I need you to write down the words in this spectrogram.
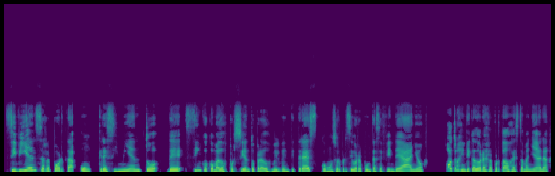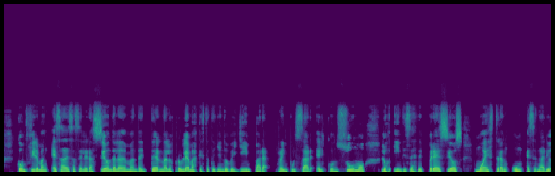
Si bien se reporta un crecimiento de 5,2% para 2023, con un sorpresivo repunte hace fin de año. Otros indicadores reportados esta mañana confirman esa desaceleración de la demanda interna, los problemas que está teniendo Beijing para reimpulsar el consumo. Los índices de precios muestran un escenario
